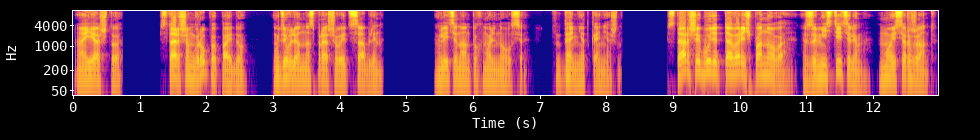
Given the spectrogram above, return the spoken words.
«А я что, старшим группы пойду?» — удивленно спрашивает Саблин. Лейтенант ухмыльнулся. «Да нет, конечно. Старший будет товарищ Панова, заместителем мой сержант».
